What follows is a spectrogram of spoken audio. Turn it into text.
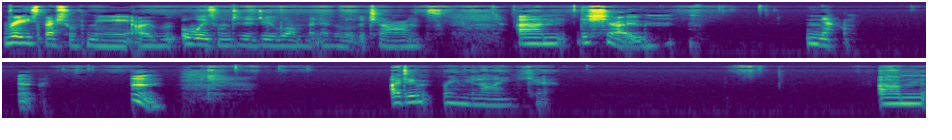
really special for me. I always wanted to do one but never got the chance. Um, the show. Now. Mm, mm. I didn't really like it. Um,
